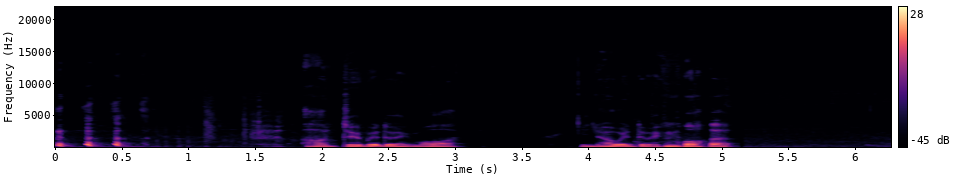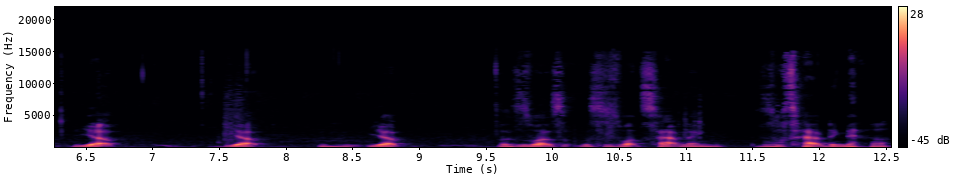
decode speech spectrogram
oh, dude, we're doing more. You know we're doing more. Yep. Yep. Yep. This is what's this is what's happening. This is what's happening now.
